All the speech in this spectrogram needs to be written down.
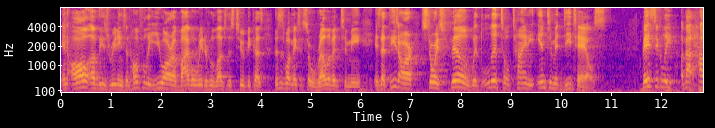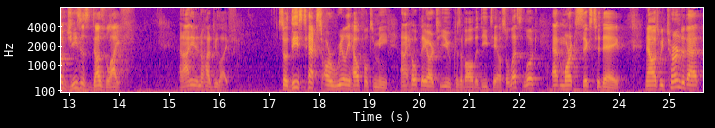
in all of these readings, and hopefully you are a Bible reader who loves this too, because this is what makes it so relevant to me, is that these are stories filled with little tiny intimate details. Basically, about how Jesus does life and I need to know how to do life. So these texts are really helpful to me, and I hope they are to you because of all the details. So let's look at Mark 6 today. Now, as we turn to that,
